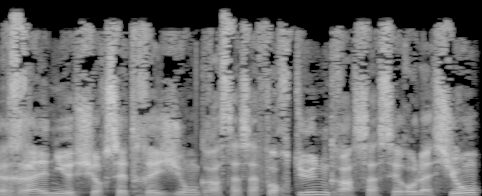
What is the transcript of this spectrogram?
règne sur cette région grâce à sa fortune, grâce à ses relations,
